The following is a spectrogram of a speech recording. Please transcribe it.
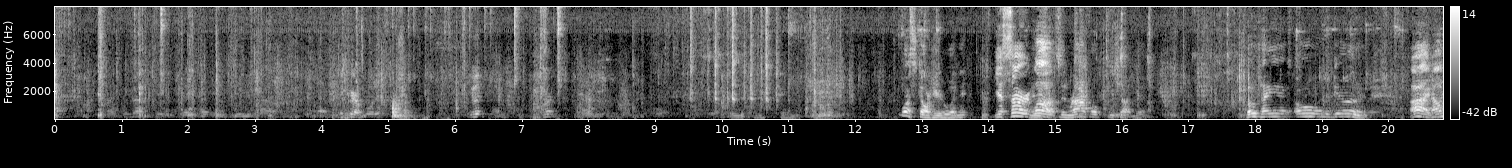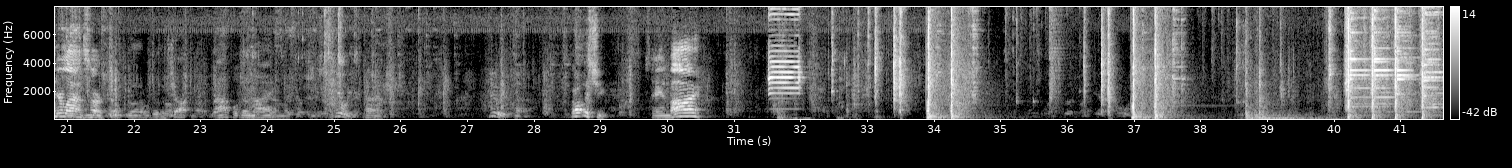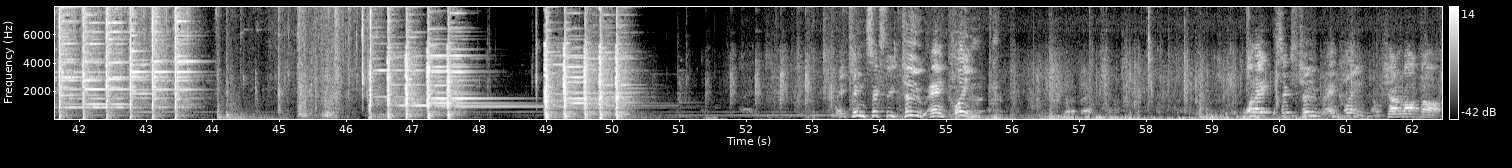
Be careful with it. Good. Was start here, wasn't it? Yes, sir, it And was. Then rifle and shotgun. Both hands on the gun. All right, on your line, sir. Don't run over the shot, rifle gun eye. Kill your time. Kill your time. All right, let's shoot. Stand by. Eighteen sixty-two and clean. One eight six two and clean on Shiner Bock Bob.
